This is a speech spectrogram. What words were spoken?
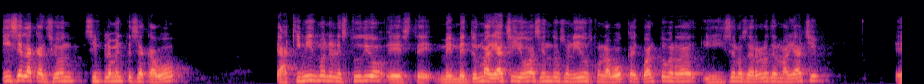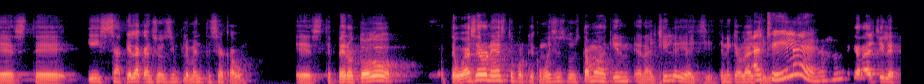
Hice la canción, simplemente se acabó aquí mismo en el estudio, este, me inventé un mariachi yo haciendo sonidos con la boca y cuánto, ¿verdad? Y hice los arreglos del mariachi. Este, y saqué la canción, simplemente se acabó. Este, pero todo, te voy a ser honesto, porque como dices tú, estamos aquí en, el Chile y ahí sí, tiene que hablar al Chile. Tiene que hablar Chile.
